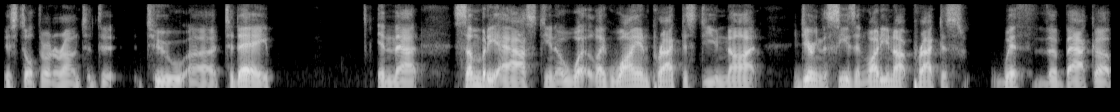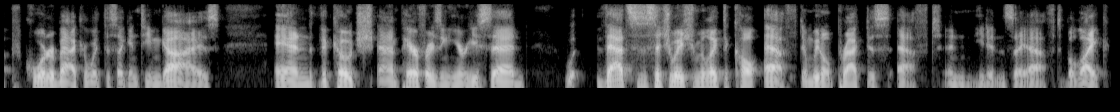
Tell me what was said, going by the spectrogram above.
is still thrown around to to uh, today in that somebody asked, you know, what like why in practice do you not during the season, why do you not practice with the backup quarterback or with the second team guys? And the coach, I'm paraphrasing here, he said, that's a situation we like to call effed, and we don't practice effed. And he didn't say effed, but like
